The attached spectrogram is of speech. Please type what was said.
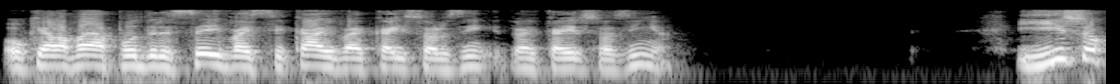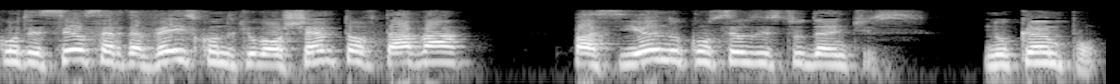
ou que ela vai apodrecer e vai secar e vai cair sozinha. Vai cair sozinha. E isso aconteceu certa vez quando que o Baal Shem Tov estava passeando com seus estudantes no campo.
